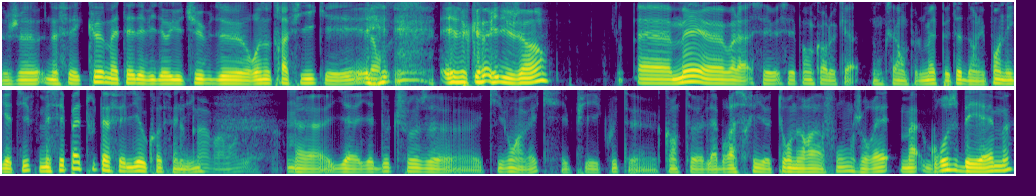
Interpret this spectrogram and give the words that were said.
Je ne fais que mater des vidéos YouTube de Renault Trafic et, de conneries du genre. Euh, mais euh, voilà, c'est pas encore le cas. Donc ça, on peut le mettre peut-être dans les points négatifs, mais c'est pas tout à fait lié au crowdfunding. Euh, Il y a, d'autres choses qui vont avec. Et puis écoute, quand la brasserie tournera à fond, j'aurai ma grosse BM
